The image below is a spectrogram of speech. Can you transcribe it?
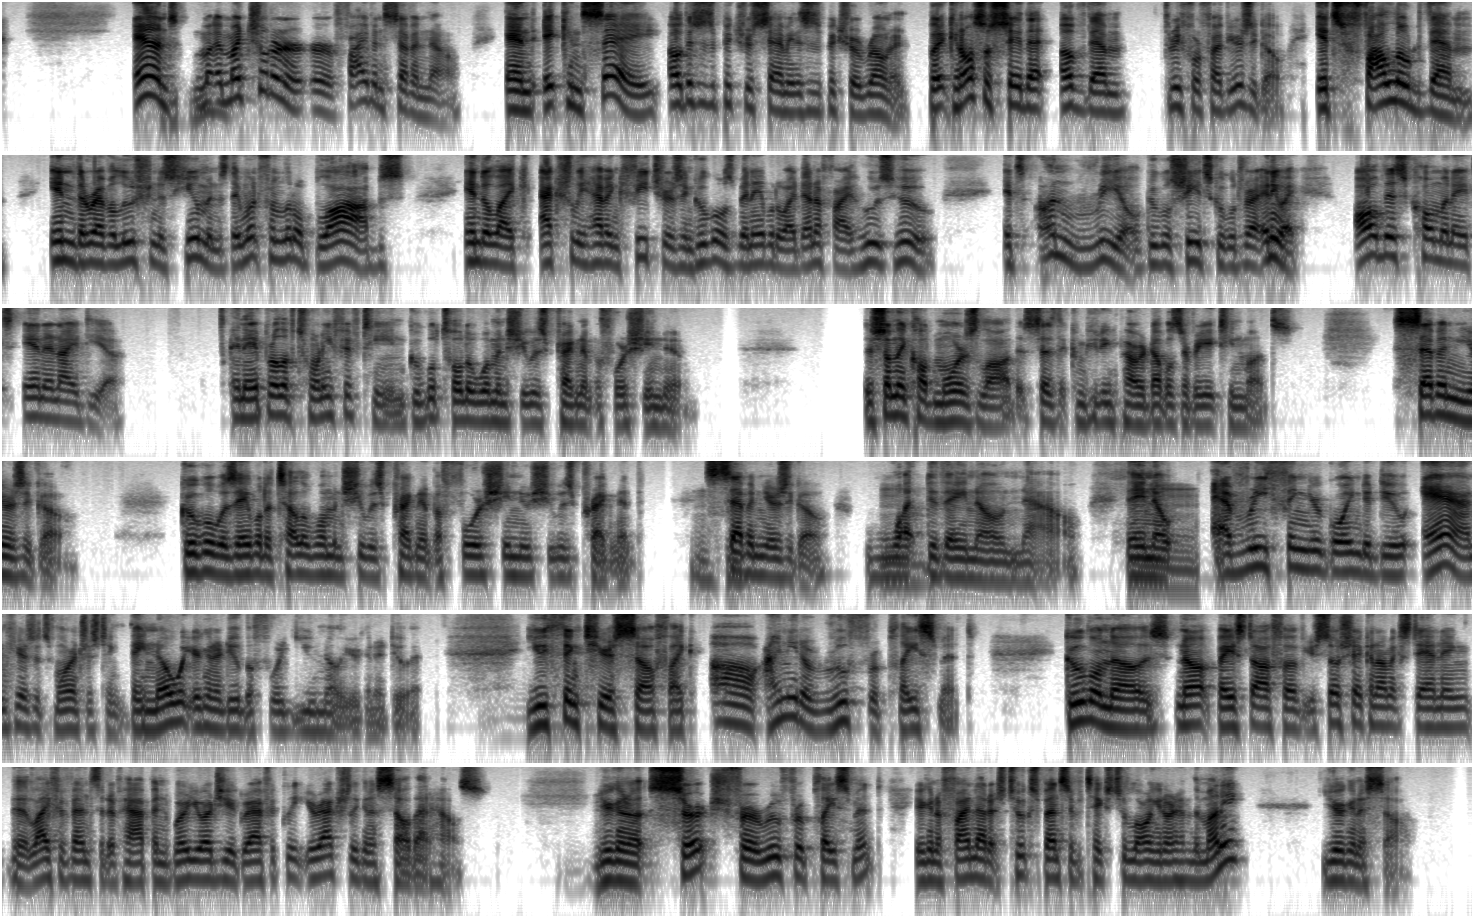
And my, my children are, are five and seven now. And it can say, oh, this is a picture of Sammy, this is a picture of Ronan. But it can also say that of them three, four, five years ago. It's followed them in their evolution as humans. They went from little blobs into like actually having features, and Google's been able to identify who's who. It's unreal. Google Sheets, Google Drive. Anyway, all this culminates in an idea. In April of 2015, Google told a woman she was pregnant before she knew. There's something called Moore's Law that says that computing power doubles every 18 months. Seven years ago, Google was able to tell a woman she was pregnant before she knew she was pregnant. Mhm. Seven years ago. What Mm. do they know now? They know Mm. everything you're going to do. And here's what's more interesting they know what you're going to do before you know you're going to do it. You think to yourself, like, oh, I need a roof replacement. Google knows, no, based off of your socioeconomic standing, the life events that have happened, where you are geographically, you're actually going to sell that house. You're going to search for a roof replacement. You're going to find out it's too expensive, it takes too long, you don't have the money. You're going to sell.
